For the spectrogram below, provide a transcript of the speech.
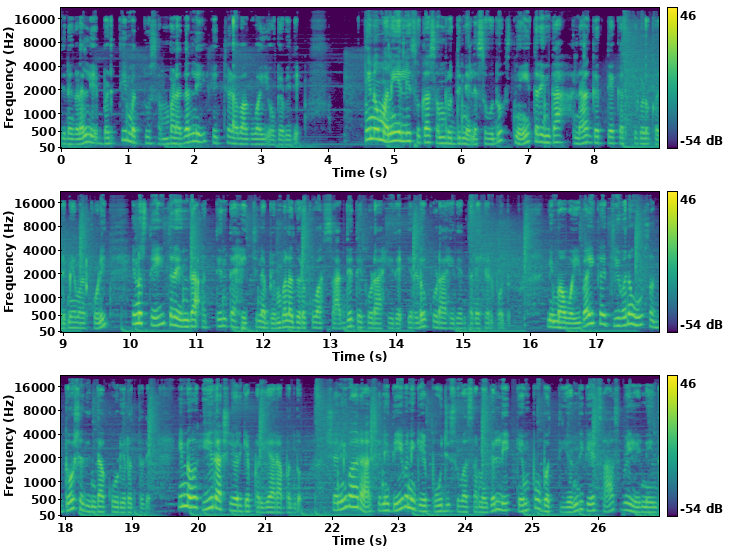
ದಿನಗಳಲ್ಲಿ ಬಡ್ತಿ ಮತ್ತು ಸಂಬಳದಲ್ಲಿ ಹೆಚ್ಚಳವಾಗುವ ಯೋಗವಿದೆ. ಇನ್ನು ಮನೆಯಲ್ಲಿ ಸುಖ ಸಮೃದ್ಧಿ ನೆಲೆಸುವುದು, ಸ್ನೇಹಿತರಿಂದ ಅನಗತ್ಯ ಖರ್ಚುಗಳು ಕಡಿಮೆ ಮಾಡಿಕೊಳ್ಳಿ. ಇನ್ನು ಸ್ನೇಹಿತರಿಂದ ಅತ್ಯಂತ ಹೆಚ್ಚಿನ ಬೆಂಬಲ ದೊರಕುವ ಸಾಧ್ಯತೆ ಕೂಡ ಇದೆ. ಎರಡೂ ಕೂಡ ಇದೆ ಅಂತಲೇ ಹೇಳ್ಬೋದು. ನಿಮ್ಮ ವೈವಾಹಿಕ ಜೀವನವು ಸಂತೋಷದಿಂದ ಕೂಡಿರುತ್ತದೆ. ಇನ್ನು ಈ ರಾಶಿಯವರಿಗೆ ಪರಿಹಾರ ಬಂದು ಶನಿವಾರ ಶನಿದೇವನಿಗೆ ಪೂಜಿಸುವ ಸಮಯದಲ್ಲಿ ಕೆಂಪು ಬತ್ತಿಯೊಂದಿಗೆ ಸಾಸಿವೆ ಎಣ್ಣೆಯಿಂದ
